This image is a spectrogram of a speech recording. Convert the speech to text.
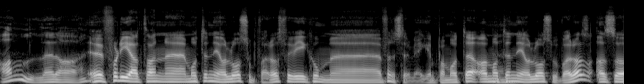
alle dager. eh, fordi at han eh, måtte ned og låse opp for oss, for vi kom med fønsterveggen, på en måte. Og han måtte ned og låse opp for oss. Altså,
